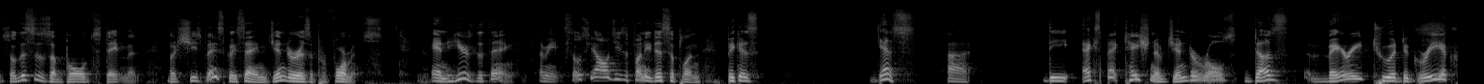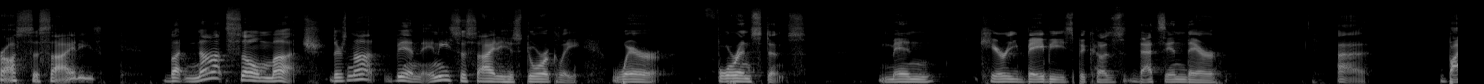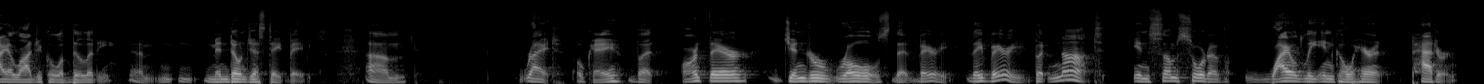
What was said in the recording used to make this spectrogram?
So this is a bold statement, but she's basically saying gender is a performance. And here's the thing. I mean, sociology is a funny discipline because yes, uh, the expectation of gender roles does vary to a degree across societies, but not so much. There's not been any society historically where, for instance, men carry babies because that's in their uh, biological ability. Um, men don't gestate babies. Um, right, okay, but aren't there gender roles that vary? They vary, but not in some sort of wildly incoherent pattern.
